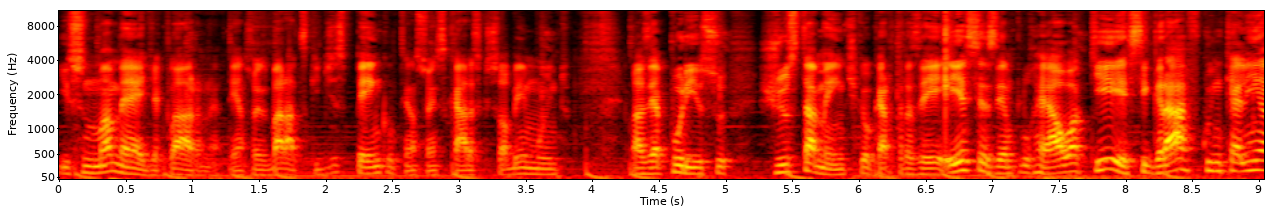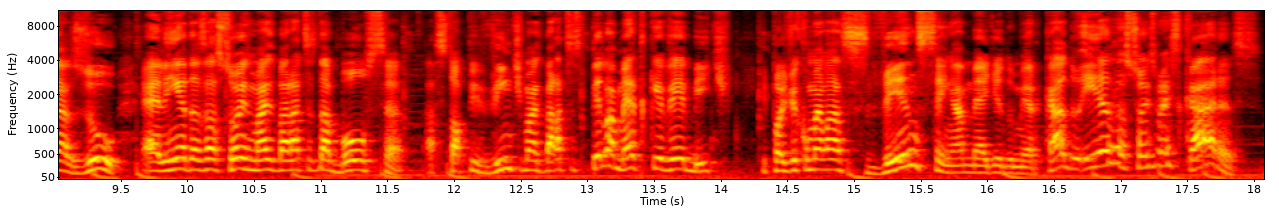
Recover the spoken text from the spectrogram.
isso numa média, claro, né? Tem ações baratas que despencam, tem ações caras que sobem muito, mas é por isso justamente que eu quero trazer esse exemplo real aqui, esse gráfico em que a linha azul é a linha das ações mais baratas da bolsa, as top 20 mais baratas pela métrica EV/EBIT. E pode ver como elas vencem a média do mercado e as ações mais caras.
